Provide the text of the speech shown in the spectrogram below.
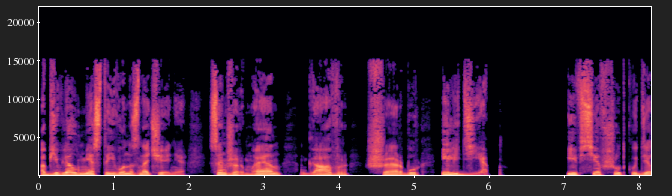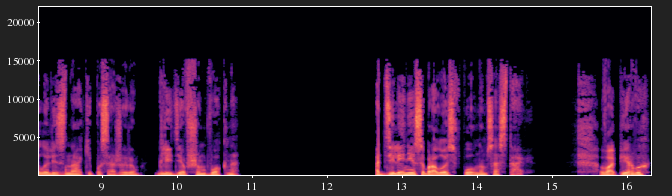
объявлял место его назначения — Сен-Жермен, Гавр, Шербур или Дьеп. И все в шутку делали знаки пассажирам, глядевшим в окна. Отделение собралось в полном составе. Во-первых,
